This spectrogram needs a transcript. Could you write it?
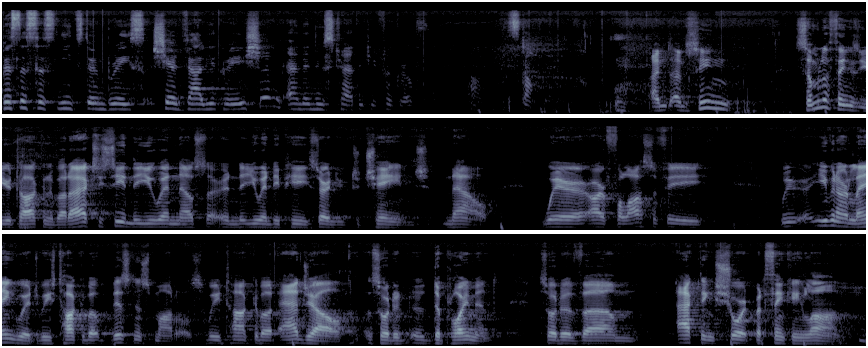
businesses needs to embrace shared value creation and a new strategy for growth. stop I'm, I'm seeing some of the things that you're talking about. I actually see in the UN now, in the UNDP starting to change now, where our philosophy, we, even our language, we talk about business models. We talked about agile sort of uh, deployment, sort of um, acting short but thinking long, mm.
